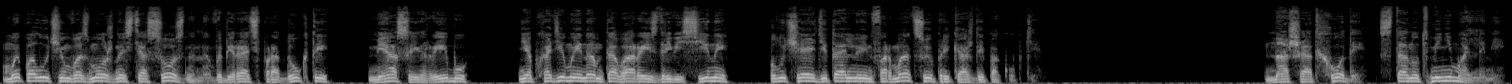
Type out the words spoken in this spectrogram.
Мы получим возможность осознанно выбирать продукты, мясо и рыбу, необходимые нам товары из древесины, получая детальную информацию при каждой покупке. Наши отходы станут минимальными –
